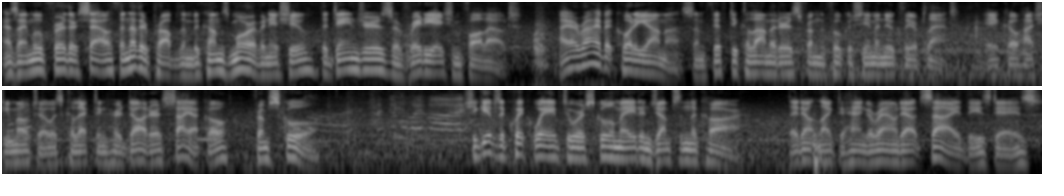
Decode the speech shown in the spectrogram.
As I move further south, another problem becomes more of an issue the dangers of radiation fallout. I arrive at Koriyama, some 50 kilometers from the Fukushima nuclear plant. Eiko Hashimoto is collecting her daughter, Sayako, from school. She gives a quick wave to her schoolmate and jumps in the car. They don't like to hang around outside these days.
